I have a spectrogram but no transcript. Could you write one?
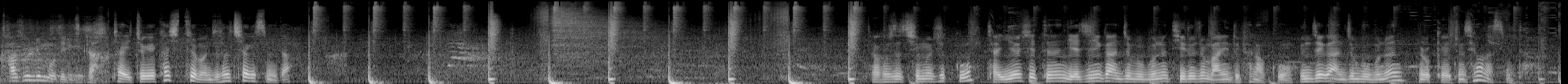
가솔린 모델입니다. 자, 이쪽에 카시트를 먼저 설치하겠습니다. 자, 거기서 짐을 싣고 자, 이어 시트는 예진이가 앉은 부분은 뒤로 좀 많이 눕혀놨고 은재가 앉은 부분은 이렇게 좀 세워놨습니다.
